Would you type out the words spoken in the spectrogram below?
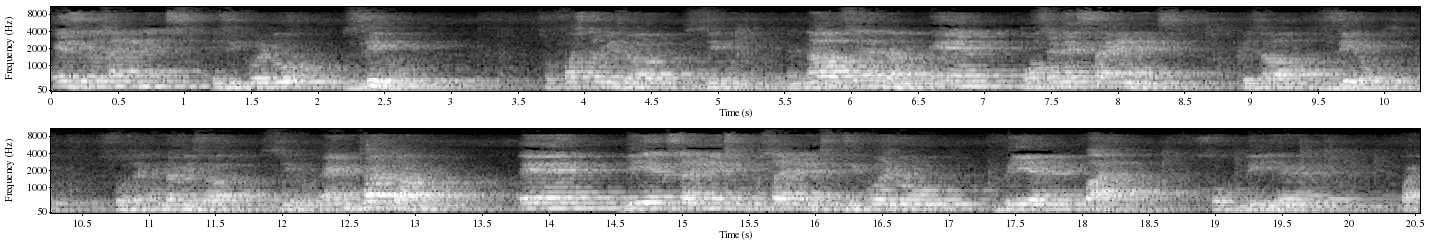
a0 sine nx is equal to 0 so first term is a 0 and now second term n cos x sin nx is a 0 so second term is a 0 and third term n bn sin nx into sin x is equal to bn pi. So bn pi.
